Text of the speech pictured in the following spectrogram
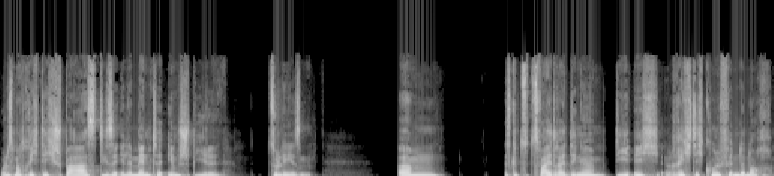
und es macht richtig Spaß, diese Elemente im Spiel zu lesen. Ähm, es gibt so zwei, drei Dinge, die ich richtig cool finde noch.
